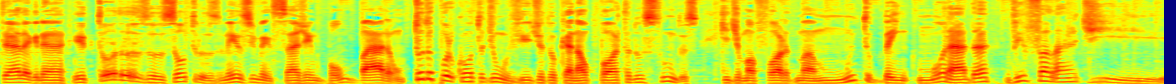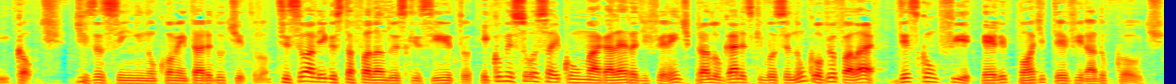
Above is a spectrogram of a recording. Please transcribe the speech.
Telegram e todos os outros meios de mensagem bombaram. Tudo por conta de um vídeo do canal Porta dos Fundos, que de uma forma muito bem humorada veio falar de coach. Diz assim no comentário do título: Se seu amigo está falando esquisito e começou a sair com uma galera diferente para lugares que você nunca ouviu falar, desconfie, ele pode ter virado coach.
